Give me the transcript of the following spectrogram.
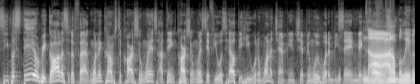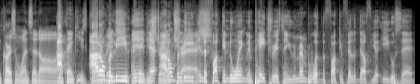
See, but still, regardless of the fact, when it comes to Carson Wentz, I think Carson Wentz, if he was healthy, he would have won a championship, and we wouldn't be saying Nick Nah, Foles. I don't believe in Carson Wentz at all. I, think he's. I don't believe I in. he's I don't believe in the fucking New England Patriots. And you remember what the fucking Philadelphia Eagles said?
